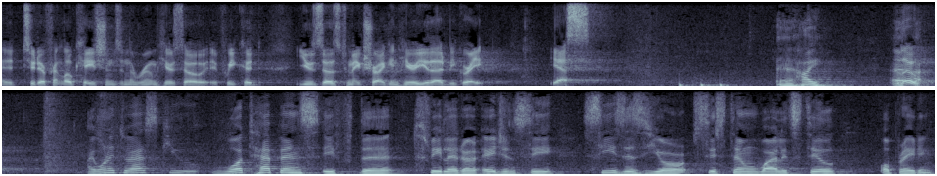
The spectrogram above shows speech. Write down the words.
uh, two different locations in the room here, so if we could use those to make sure I can hear you, that'd be great. Yes? Uh, hi. Hello. Uh, I, I wanted to ask you what happens if the three letter agency seizes your system while it's still operating,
